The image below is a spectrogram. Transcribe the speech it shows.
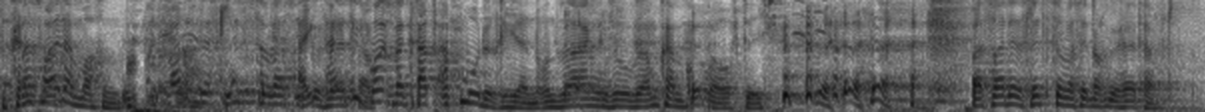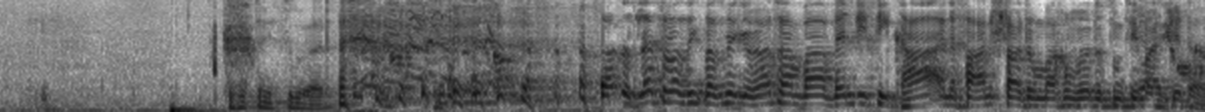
Du kannst was, weitermachen. Was war denn das Letzte, was ihr gehört Eigentlich wollten wir gerade abmoderieren und sagen, so, wir haben keinen Bock mehr auf dich. was war denn das Letzte, was ihr noch gehört habt? Ich habe dir nicht zugehört. das letzte, was, ich, was, wir gehört haben, war, wenn die DK eine Veranstaltung machen würde zum Thema ja, genau.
